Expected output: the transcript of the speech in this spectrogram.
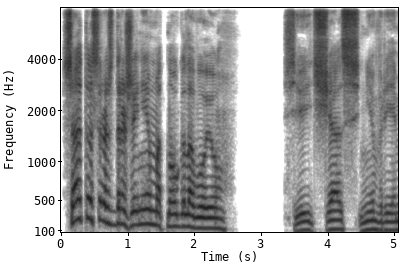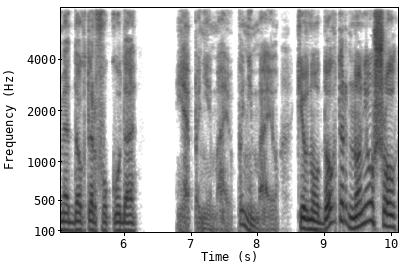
Сато с раздражением мотнул головою. «Сейчас не время, доктор Фукуда». «Я понимаю, понимаю», — кивнул доктор, но не ушел,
